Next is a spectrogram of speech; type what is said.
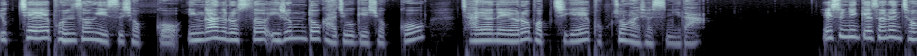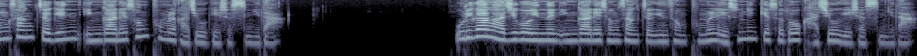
육체의 본성이 있으셨고 인간으로서 이름도 가지고 계셨고 자연의 여러 법칙에 복종하셨습니다. 예수님께서는 정상적인 인간의 성품을 가지고 계셨습니다. 우리가 가지고 있는 인간의 정상적인 성품을 예수님께서도 가지고 계셨습니다.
